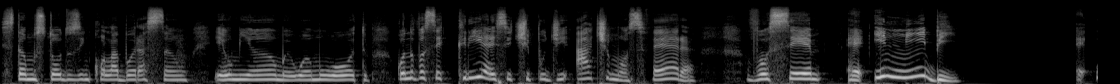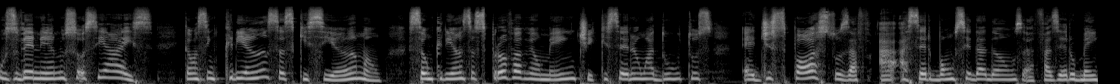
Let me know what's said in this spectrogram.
Estamos todos em colaboração. Eu me amo, eu amo o outro. Quando você cria esse tipo de atmosfera, você é, inibe os venenos sociais. Então, assim, crianças que se amam são crianças provavelmente que serão adultos é, dispostos a, a, a, ser bons cidadãos, a fazer o bem.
